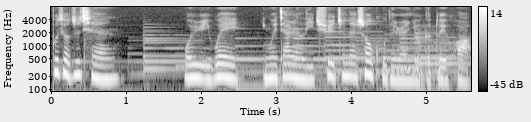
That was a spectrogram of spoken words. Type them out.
不久之前，我与一位。因为家人离去正在受苦的人有个对话，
